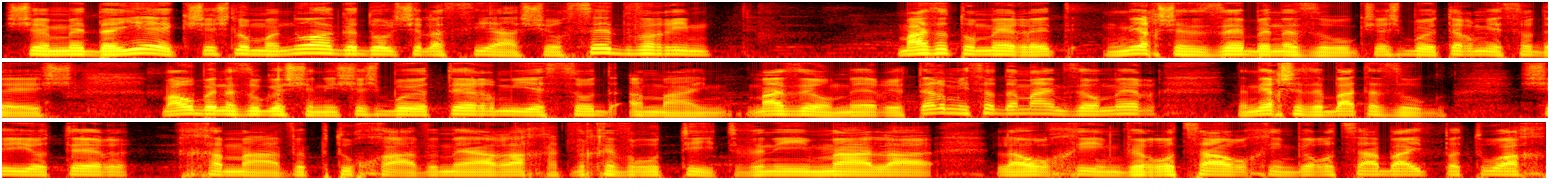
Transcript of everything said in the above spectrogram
שמדייק, שיש לו מנוע גדול של עשייה, שעושה דברים. מה זאת אומרת? נניח שזה בן הזוג, שיש בו יותר מיסוד האש. מהו בן הזוג השני? שיש בו יותר מיסוד המים. מה זה אומר? יותר מיסוד המים זה אומר, נניח שזה בת הזוג, שהיא יותר חמה ופתוחה ומארחת וחברותית ונעימה לאורחים ורוצה אורחים ורוצה בית פתוח,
